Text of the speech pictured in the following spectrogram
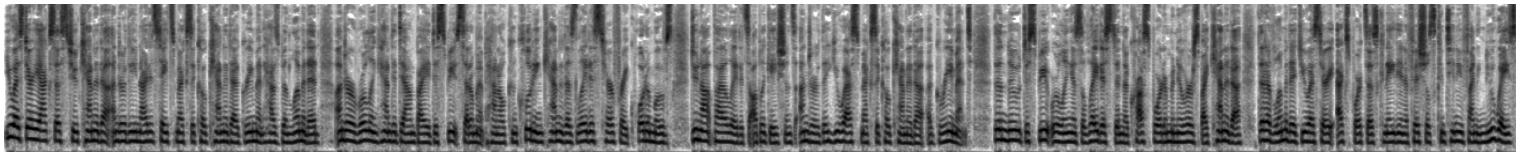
U.S. dairy access to Canada under the United States Mexico Canada Agreement has been limited under a ruling handed down by a dispute settlement panel concluding Canada's latest tariff rate quota moves do not violate its obligations under the U.S. Mexico Canada Agreement. The new dispute ruling is the latest in the cross border maneuvers by Canada that have limited U.S. dairy exports as Canadian officials continue finding new ways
